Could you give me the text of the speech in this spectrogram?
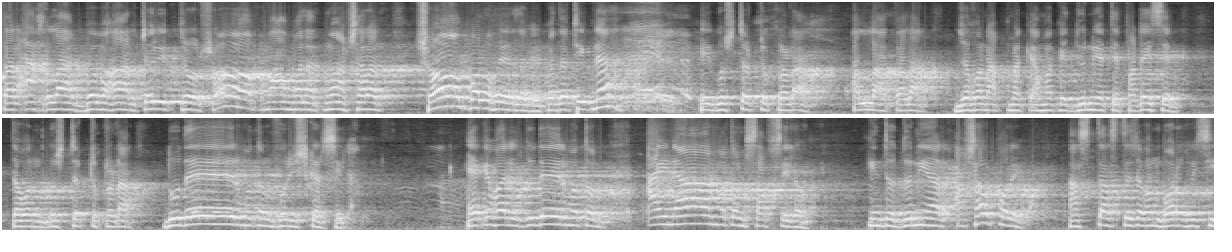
তার আখলাখ, ব্যবহার, চরিত্র, সব মামালাত, মাসারাত সব বড় হয়ে যাবে। কথা ঠিক না? এই গোষ্ঠের টুকরাটা আল্লাহ তালা যখন আপনাকে আমাকে দুনিয়াতে পাঠাইছেন, তখন গোষ্ঠের টুকরাটা দুধের মতন পরিষ্কার ছিল। একেবারে দুধের মতন, আয়নার মতন সাফ ছিল। কিন্তু দুনিয়ার আসার পরে আস্তে আস্তে যখন বড় হয়েছি,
